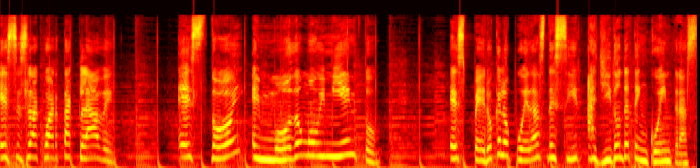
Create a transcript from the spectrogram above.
Esa es la cuarta clave. Estoy en modo movimiento. Espero que lo puedas decir allí donde te encuentras.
